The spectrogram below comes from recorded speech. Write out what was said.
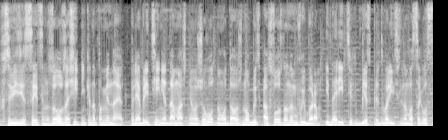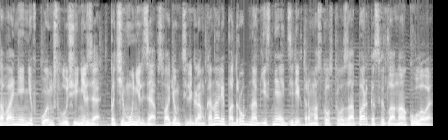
В связи с этим зоозащитники напоминают, приобретение домашнего животного должно быть осознанным выбором, и дарить их без предварительного согласования ни в коем случае нельзя. Почему нельзя, в своем телеграм-канале подробно объясняет директор московского зоопарка Светлана Акулова.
